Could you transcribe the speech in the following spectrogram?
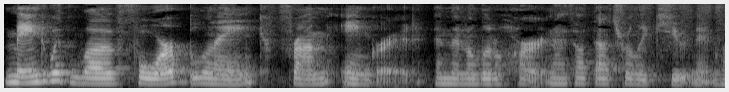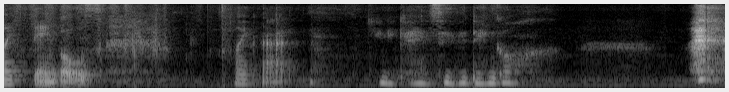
Made with love for blank from ingrid. And then a little heart. And i thought that's really cute and it like dangles like that can you guys see the dangle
